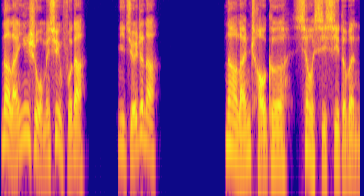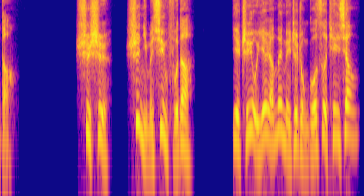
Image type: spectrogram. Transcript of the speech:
纳兰英是我们驯服的，你觉着呢？纳兰朝歌笑嘻嘻的问道。是是是，你们驯服的，也只有嫣然妹妹这种国色天香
